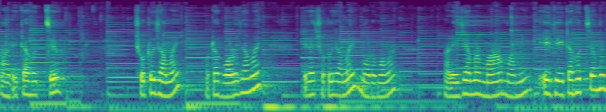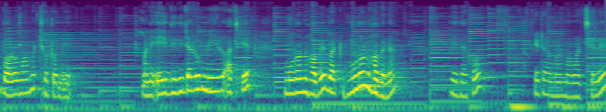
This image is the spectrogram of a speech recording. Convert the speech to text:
আর এটা হচ্ছে ছোট জামাই, ওটা বড় জামাই, এটা ছোট জামাই, বড় মামার আর এই যে আমার মা, মামি, এই যে এটা হচ্ছে আমার বড় মামার ছোট মেয়ে। মানে এই দিদিটারও মেয়ের আজকে মুড়ন হবে বাট মুড়ন হবে না। এই দেখো, এটা আমার মামার ছেলে,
